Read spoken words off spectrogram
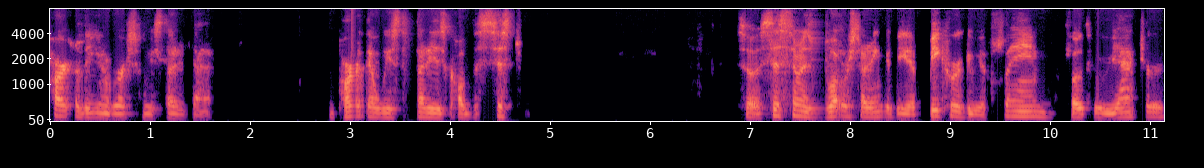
part of the universe and we study that. The part that we study is called the system. So a system is what we're studying. It could be a beaker, it could be a flame, flow through reactor.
